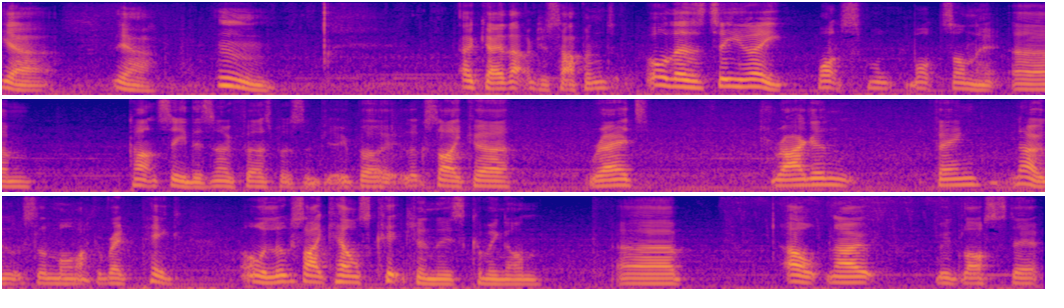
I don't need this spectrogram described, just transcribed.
yeah, yeah. Hmm. Okay, that just happened. Oh, there's a TV. What's what's on it? Um, can't see. There's no first-person view, but it looks like a. Red dragon thing. No, it looks a little more like a red pig. Oh, it looks like Hell's Kitchen is coming on. Uh, oh, no, we've lost it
